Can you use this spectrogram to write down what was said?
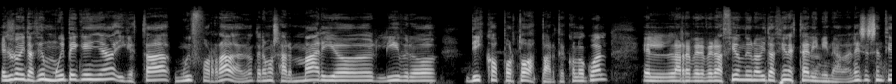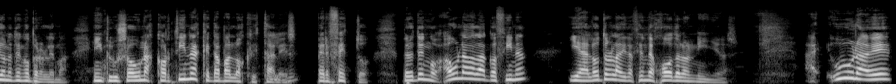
es una habitación muy pequeña y que está muy forrada, ¿no? Tenemos armarios, libros, discos por todas partes, con lo cual la reverberación de una habitación está eliminada. En ese sentido no tengo problema. Incluso unas cortinas que tapan los cristales. Perfecto. Pero tengo a un lado la cocina y al otro la habitación de juegos de los niños. Ah, hubo una vez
